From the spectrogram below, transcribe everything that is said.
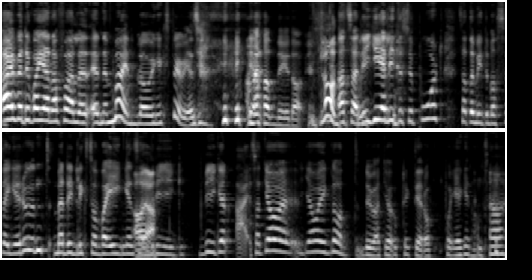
Nej men det var i alla fall en, en mindblowing experience jag men- hade idag. Glad! Att så här, det ger lite support så att de inte bara svänger runt men det liksom var ingen sån Ja, ja. dryg bygel. Nej, så att jag, jag är glad nu att jag upptäckte det då på egen hand. Ja,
